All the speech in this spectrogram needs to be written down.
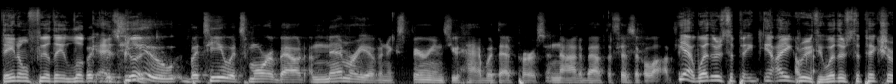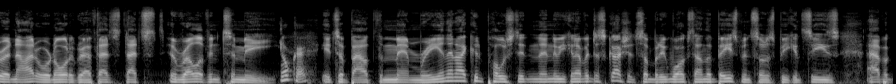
They don't feel they look But, but to good. you, but to you, it's more about a memory of an experience you had with that person, not about the physical object. Yeah, whether it's the I agree with you. Whether it's the picture or not, or an autograph, that's that's irrelevant to me. Okay. It's about the memory, and then I could post it, and then we can have a discussion. Somebody walks down the basement, so to speak, and sees Abbott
